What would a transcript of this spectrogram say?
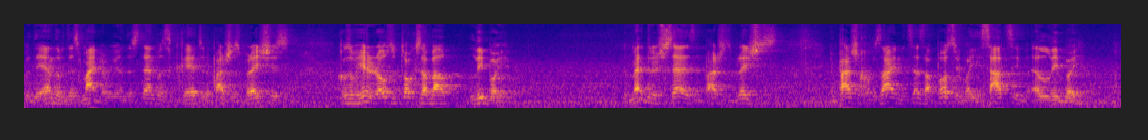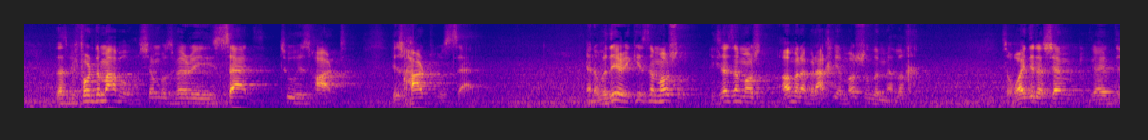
with, the end of this minor, we understand what's Negeya to the Parshas Bereshis, because over here it also talks about Liboy. The Medrash says in Parshas Bereshis, in Parshas Zayin, it says Apostle by Yisatziv El Liboy. That's before the Mabul. Hashem was very sad to his heart. His heart was sad. And over there he gives the moshel. Says Amar Abrachia moshel lemelech. So why did Hashem give the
